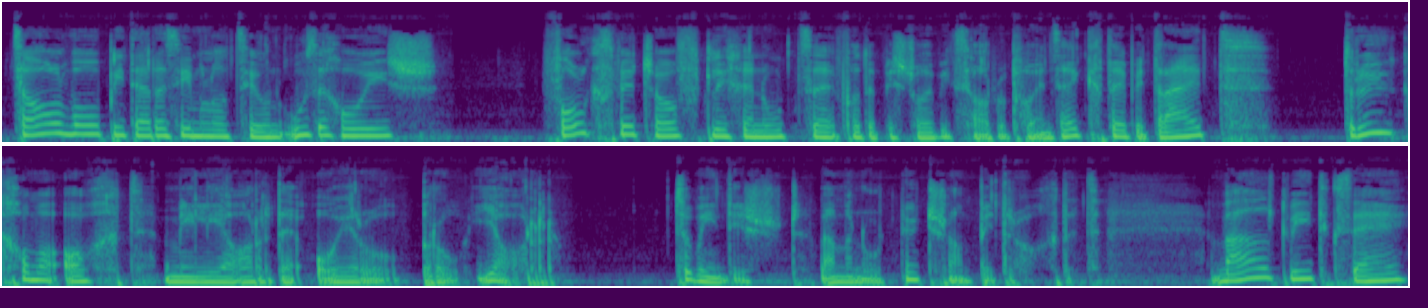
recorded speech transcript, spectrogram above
Die Zahl, die bei dieser Simulation herausgekommen ist, volkswirtschaftlicher Nutzen von der Bestäubungsarbeit von Insekten beträgt 3,8 Milliarden Euro pro Jahr. Zumindest, wenn man nur Deutschland betrachtet. Weltweit gesehen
